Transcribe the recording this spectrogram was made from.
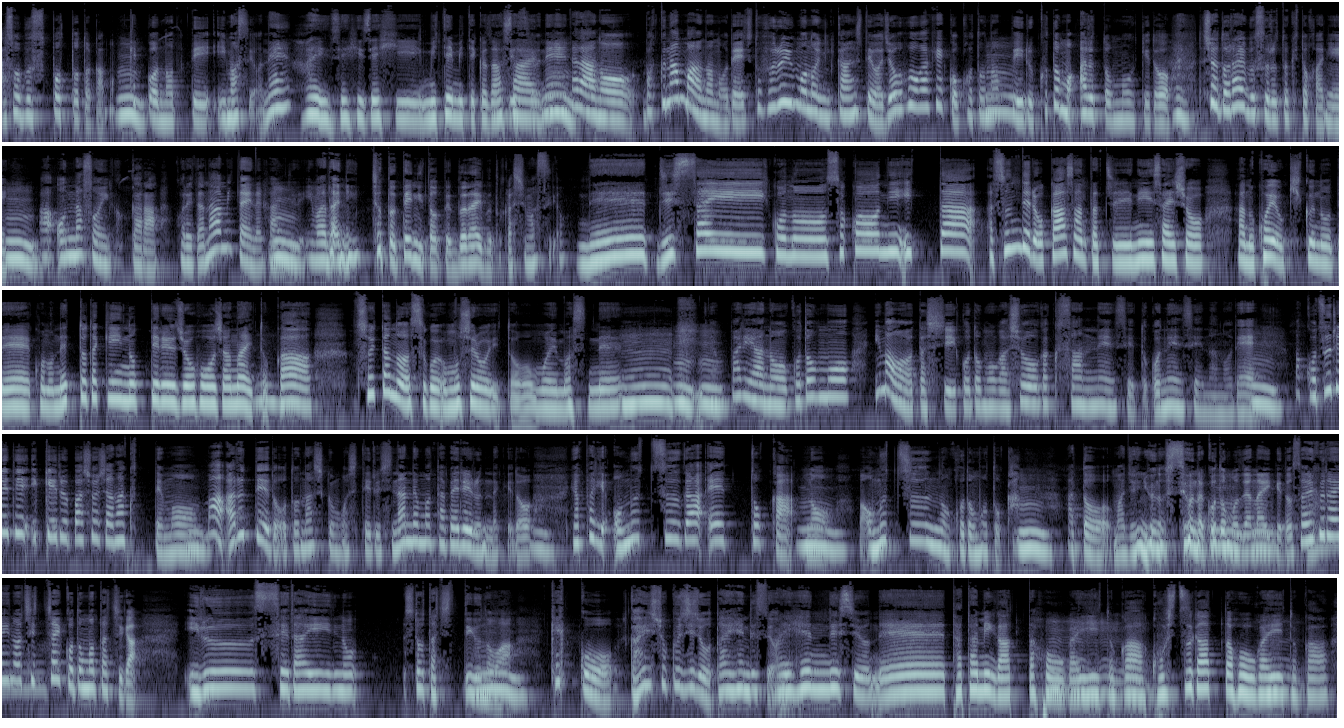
遊ぶスポットとかもうん結構載っていますよね。はい、ぜひぜひ見てみてください。ですよね、うんただあのバックナンバーなのでちょっと古いものに関しては情報が結構異なっていることもあると思うけど、はい私はドライブする時とかに、うんあ女村行くからこれだなみたいな感じでいま、未だにちょっと手に取ってドライブとかしますよ。ねえ、実際、この、そこに行った、住んでるお母さんたちに最初、あの、声を聞くので、このネットだけに載ってる情報じゃないとか、そういったのはすごい面白いと思いますね。うん。うんうん。やっぱりあの子供今は私子供が小学3年生と5年生なので、うん。まあ、子連れで行ける場所じゃなくても、うん。まあ、ある程度おとなしくもしてるし何でも食べれるんだけど、うん。やっぱりおむつ替えとかの、おむつの子供とか、うん。あと、まあ、授乳の必要な子供じゃないけど、それぐらいのちっちゃい子供たちがいる世代の人たちっていうのは、うん結構外食事情大変ですよね。大変ですよね。畳があった方がいいとか、うんうんうんうん個室があった方がいいとか。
